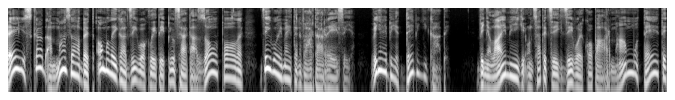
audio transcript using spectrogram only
Reiz kādā mazā, bet omulīgā dzīvoklītī pilsētā Zoopole dzīvoja meitene vārdā Reizija. Viņai bija deviņi gadi. Viņa laimīgi un saticīgi dzīvoja kopā ar mammu, tēti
